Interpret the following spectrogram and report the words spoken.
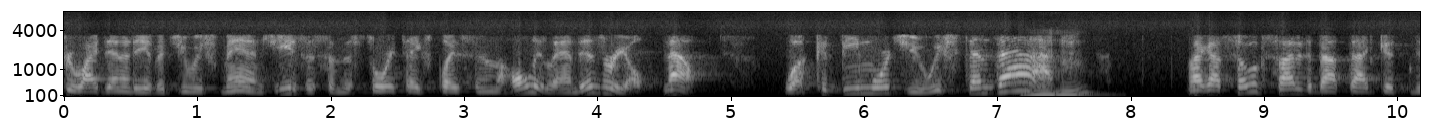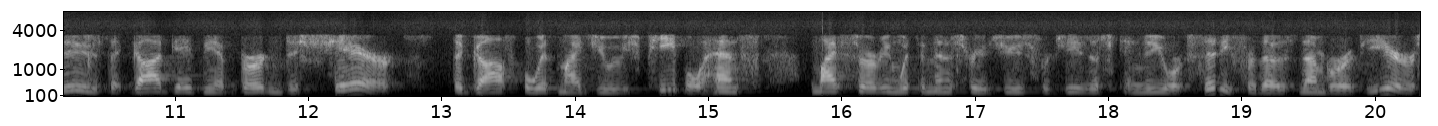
true identity of a Jewish man, Jesus, and the story takes place in the Holy Land, Israel. Now, what could be more Jewish than that? Mm-hmm. I got so excited about that good news that God gave me a burden to share the gospel with my Jewish people, hence my serving with the Ministry of Jews for Jesus in New York City for those number of years.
